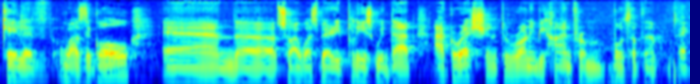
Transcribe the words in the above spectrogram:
Caleb was the goal, and uh, so I was very pleased with that aggression to running behind from both of them. Okay.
